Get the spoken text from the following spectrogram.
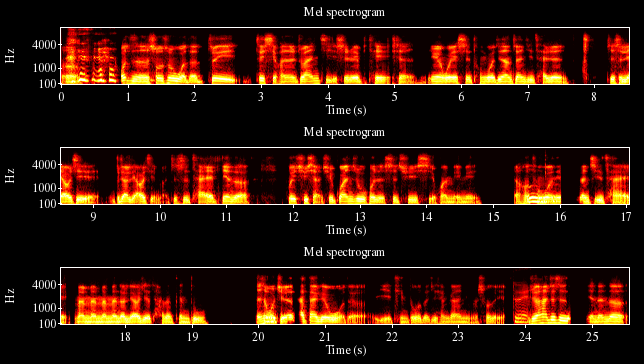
嗯，我只能说出我的最最喜欢的专辑是 Reputation，因为我也是通过这张专辑才认，就是了解，不叫了解嘛，就是才变得会去想去关注或者是去喜欢梅梅，然后通过那张专辑才慢慢慢慢的了解她的更多。但是我嗯觉得它带给我的也挺多的，就像刚才你们说的一样。对我觉得他就是简单的，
